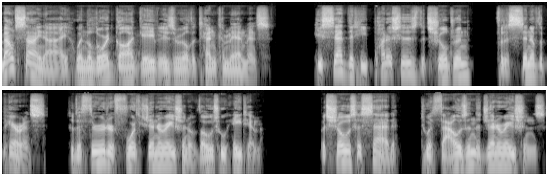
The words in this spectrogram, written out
Mount Sinai, when the Lord God gave Israel the Ten Commandments, he said that he punishes the children for the sin of the parents to the third or fourth generation of those who hate him, but shows Hesed to a thousand generations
